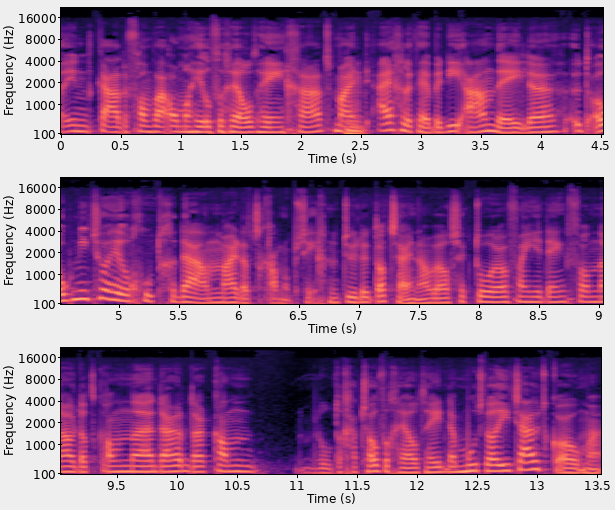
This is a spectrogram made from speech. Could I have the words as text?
in het kader van waar allemaal heel veel geld heen gaat. Maar hm. eigenlijk hebben die aandelen het ook niet zo heel goed gedaan. Maar dat kan op zich natuurlijk, dat zijn nou wel sectoren waarvan je denkt van, nou, dat kan, uh, daar, daar kan er gaat zoveel geld heen, daar moet wel iets uitkomen.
